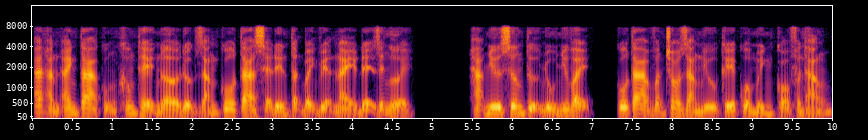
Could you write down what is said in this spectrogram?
át hẳn anh ta cũng không thể ngờ được rằng cô ta sẽ đến tận bệnh viện này để giết người. Hạ như sương tự nhủ như vậy cô ta vẫn cho rằng mưu kế của mình có phần thắng.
